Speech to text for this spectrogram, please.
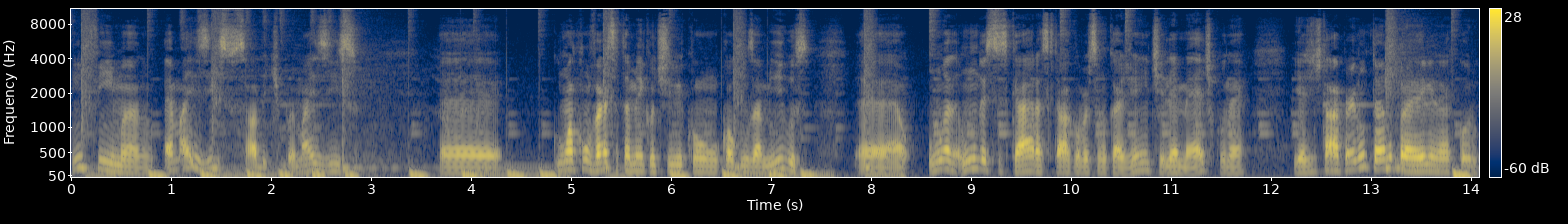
Enfim, mano, é mais isso, sabe? Tipo, é mais isso. É... Uma conversa também que eu tive com, com alguns amigos é, um, um desses caras que tava conversando com a gente, ele é médico, né? E a gente tava perguntando para ele, né, por,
